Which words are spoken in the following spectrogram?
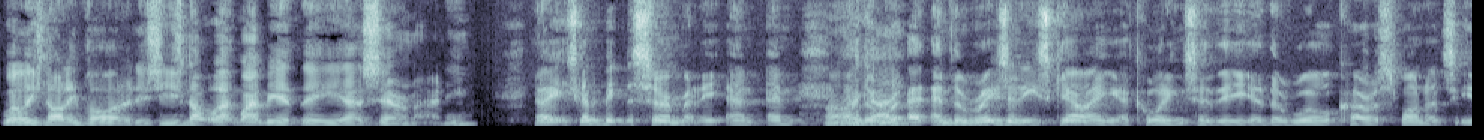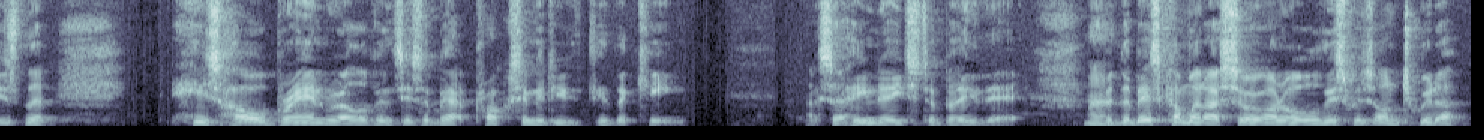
Well, he's not invited. Is he? He's not. Won't be at the uh, ceremony. No, he's going to be at the ceremony, and and oh, and, okay. the, and the reason he's going, according to the uh, the royal correspondence, is that his whole brand relevance is about proximity to the king. So he needs to be there. But the best comment I saw on all this was on Twitter.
